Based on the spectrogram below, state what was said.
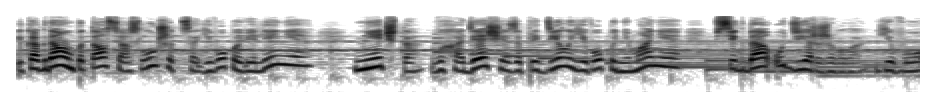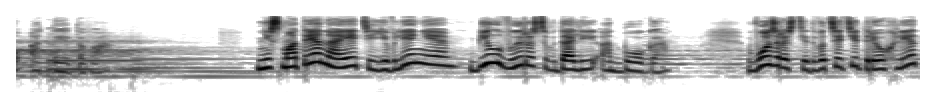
и когда он пытался ослушаться его повеления, нечто, выходящее за пределы его понимания, всегда удерживало его от этого. Несмотря на эти явления, Билл вырос вдали от Бога. В возрасте 23 лет,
